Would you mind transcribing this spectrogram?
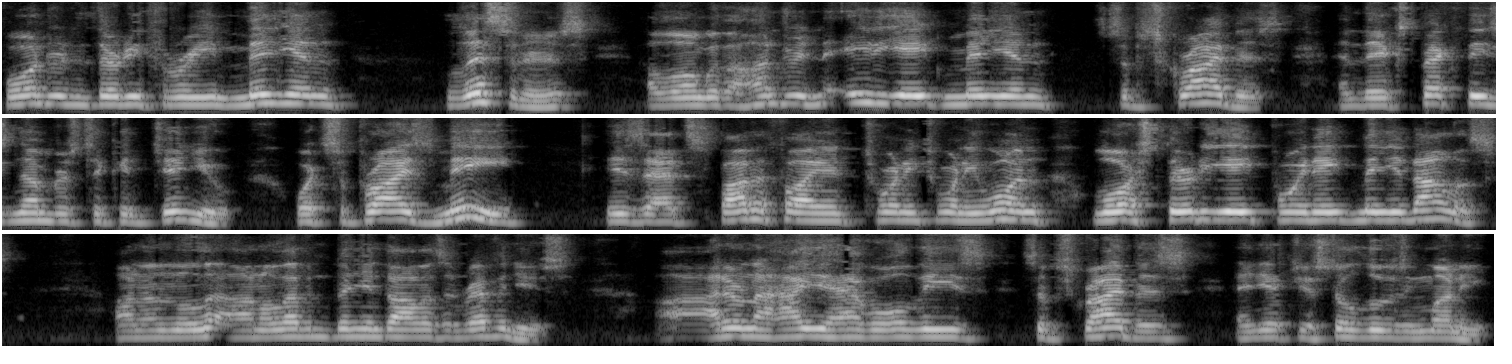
433 million listeners, along with 188 million subscribers. And they expect these numbers to continue. What surprised me is that Spotify in 2021 lost $38.8 million on, an, on $11 billion in revenues. I don't know how you have all these subscribers and yet you're still losing money.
